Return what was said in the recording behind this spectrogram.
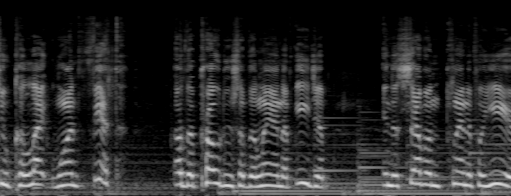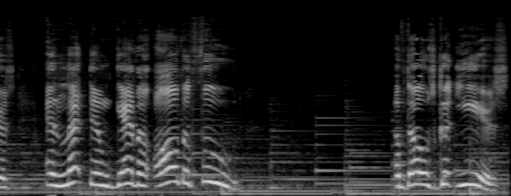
to collect one fifth of the produce of the land of Egypt in the seven plentiful years, and let them gather all the food of those good years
